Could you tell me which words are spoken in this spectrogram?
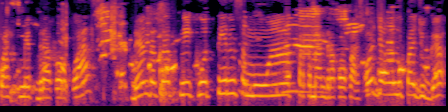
classmate Drakor Class, dan tetap ngikutin semua perkembangan Drakor Class. Oh, jangan lupa juga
